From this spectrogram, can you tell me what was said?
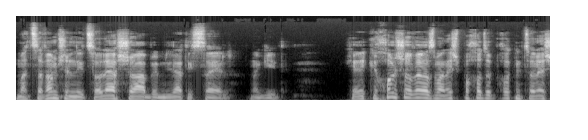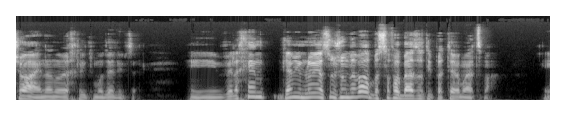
מצבם של ניצולי השואה במדינת ישראל, נגיד. כי הרי ככל שעובר הזמן יש פחות ופחות ניצולי שואה אין לנו איך להתמודד עם זה. אה, ולכן גם אם לא יעשו שום דבר בסוף הבעיה הזאת תיפתר מעצמה. אה,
